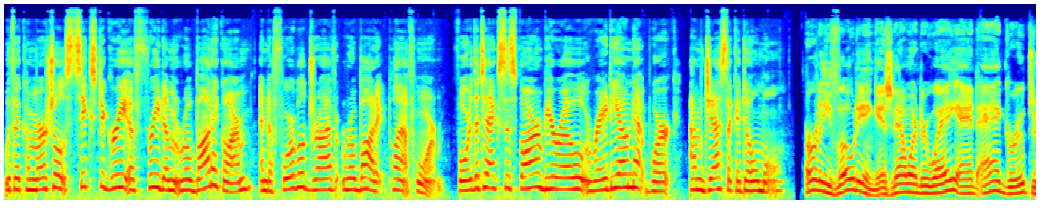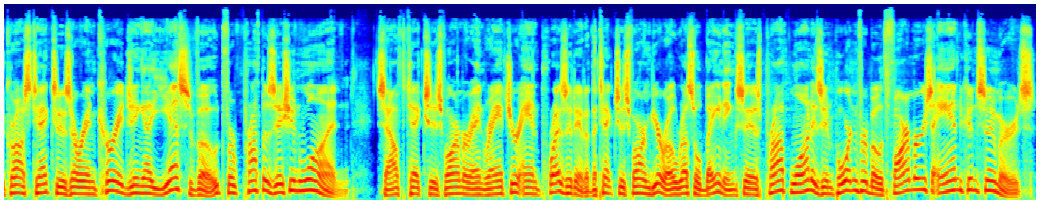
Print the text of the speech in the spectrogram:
with a commercial 6 degree of freedom robotic arm and a four wheel drive robotic platform. For the Texas Farm Bureau Radio Network, I'm Jessica Domel. Early voting is now underway, and ag groups across Texas are encouraging a yes vote for Proposition 1. South Texas farmer and rancher and president of the Texas Farm Bureau, Russell Boening, says Prop 1 is important for both farmers and consumers.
